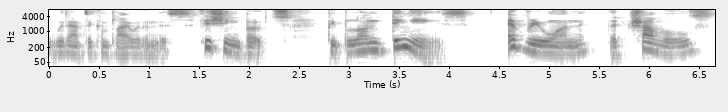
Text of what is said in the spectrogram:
would have to comply within this. Fishing boats, people on dinghies, everyone that travels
